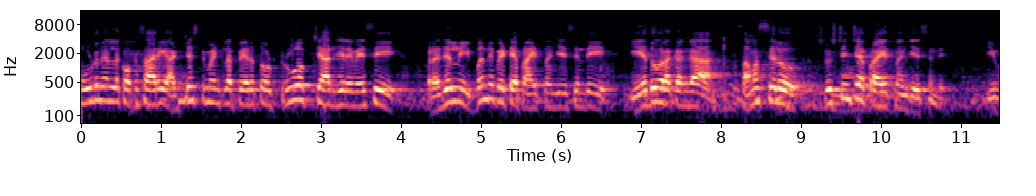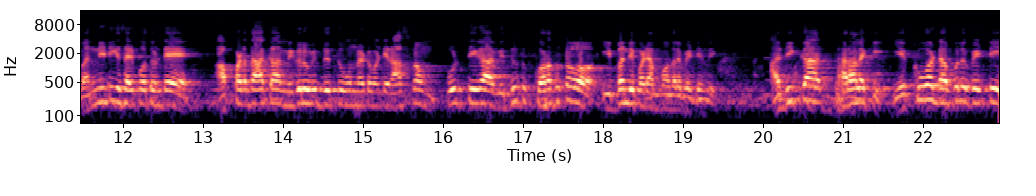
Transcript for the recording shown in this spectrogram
మూడు నెలలకు ఒకసారి అడ్జస్ట్మెంట్ల పేరుతో ట్రూ అప్ ఛార్జీలు వేసి ప్రజల్ని ఇబ్బంది పెట్టే ప్రయత్నం చేసింది ఏదో రకంగా సమస్యలు సృష్టించే ప్రయత్నం చేసింది. ఇవన్నిటికి సరిపోతుంటే అప్పటిదాకా మిగులు విద్యుత్ ఉన్నటువంటి రాష్ట్రం పూర్తిగా విద్యుత్ కొరతతో ఇబ్బంది పడే మొదలుపెట్టింది. అధిక ధరలకి ఎక్కువ డబ్బులు పెట్టి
